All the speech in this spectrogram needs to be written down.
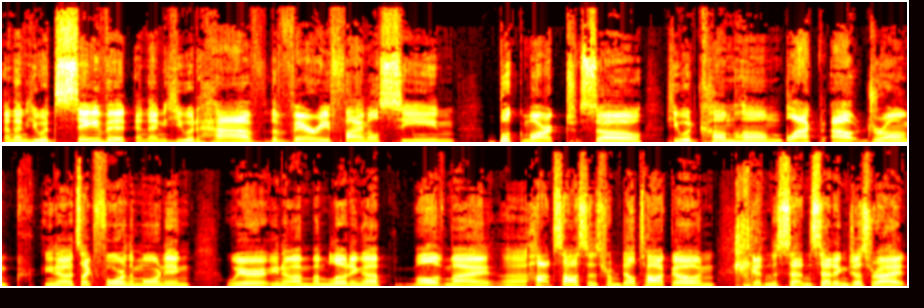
and then he would save it, and then he would have the very final scene bookmarked so he would come home blacked out drunk you know it's like four in the morning we're you know i'm, I'm loading up all of my uh, hot sauces from del taco and getting the set and setting just right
